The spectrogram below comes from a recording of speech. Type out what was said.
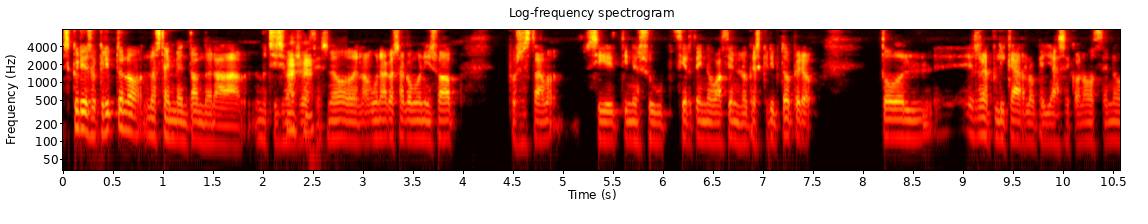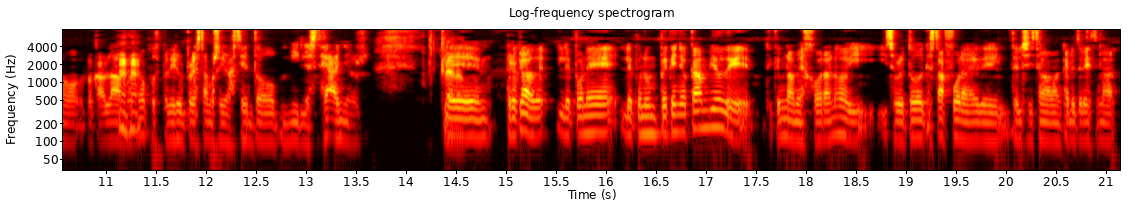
es curioso, cripto no, no está inventando nada muchísimas veces, ¿no? En alguna cosa como Uniswap, pues está, sí tiene su cierta innovación en lo que es cripto, pero todo es replicar lo que ya se conoce, ¿no? Lo que hablábamos, ¿no? Pues pedir un préstamo sigue haciendo miles de años. Eh, pero claro, le pone, le pone un pequeño cambio de, que una mejora, ¿no? Y, sobre todo que está fuera del sistema bancario tradicional.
